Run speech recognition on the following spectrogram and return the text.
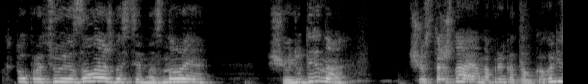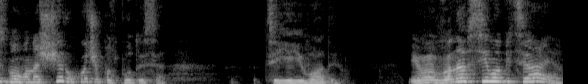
хто працює з залежностями, знає, що людина, що страждає, наприклад, алкоголізмом, вона щиро хоче позбутися цієї вади. І вона всім обіцяє.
